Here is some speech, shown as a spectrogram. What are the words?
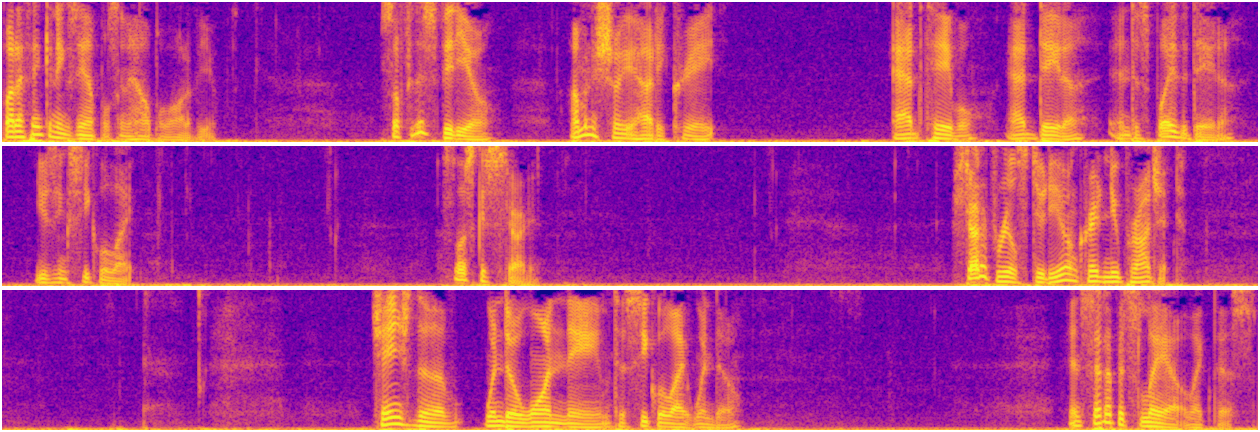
but I think an example is going to help a lot of you. So for this video, I'm going to show you how to create, add table, add data, and display the data using SQLite. So let's get started. Start up Real Studio and create a new project. Change the Window 1 name to SQLite Window and set up its layout like this.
